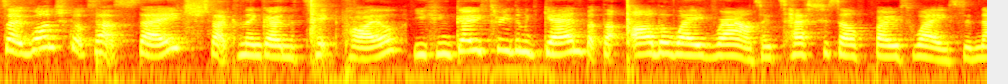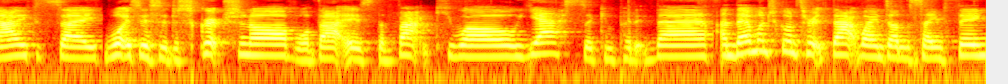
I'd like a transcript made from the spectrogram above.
So once you've got to that stage, that can then go in the tick pile. You can go through them again, but the other way round. So test yourself both ways. So now you can say, what is this a description of? Well, that is the vacuole. Yes, I can put it there. And then once you've gone through it that way and done the same thing,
